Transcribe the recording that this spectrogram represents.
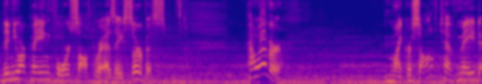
then you are paying for software as a service. However, Microsoft have made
